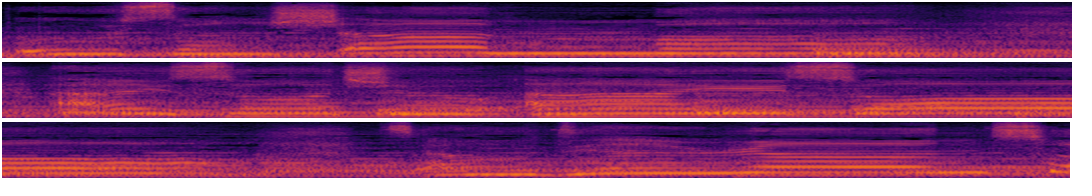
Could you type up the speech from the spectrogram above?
不算什么，爱错就爱错。早点认错，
